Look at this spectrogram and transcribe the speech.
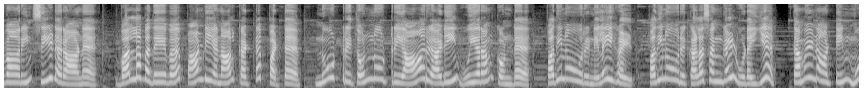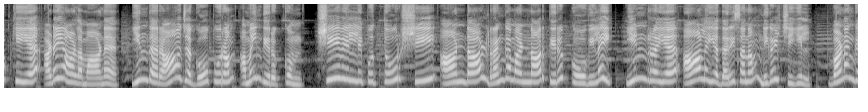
ஆழ்வாரின் சீடரான வல்லபதேவ பாண்டியனால் கட்டப்பட்ட நூற்றி தொன்னூற்றி ஆறு அடி உயரம் கொண்ட பதினோரு நிலைகள் பதினோரு கலசங்கள் உடைய தமிழ்நாட்டின் முக்கிய அடையாளமான இந்த ராஜ கோபுரம் அமைந்திருக்கும் ஸ்ரீவில்லிபுத்தூர் ஸ்ரீ ஆண்டாள் ரங்கமன்னார் திருக்கோவிலை இன்றைய ஆலய தரிசனம் நிகழ்ச்சியில் வணங்க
